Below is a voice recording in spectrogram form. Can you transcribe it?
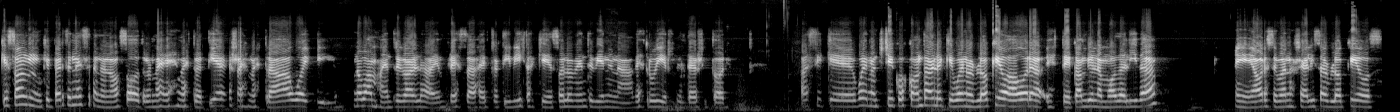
que son que pertenecen a nosotros, es nuestra tierra, es nuestra agua y no vamos a entregar a empresas extractivistas que solamente vienen a destruir el territorio. Así que bueno chicos, contarles que bueno el bloqueo ahora este cambió la modalidad, eh, ahora se van a realizar bloqueos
